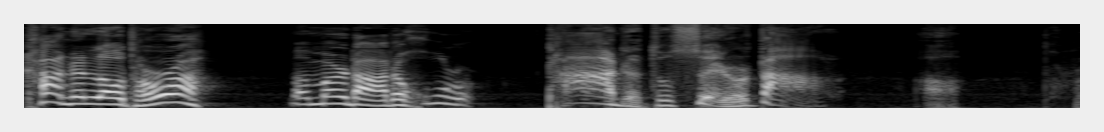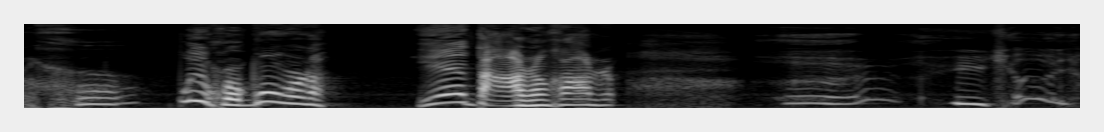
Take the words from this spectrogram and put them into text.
看着老头啊，慢慢打着呼噜。他这都岁数大了啊，他说呼，不一会儿功夫呢，也打上哈欠。你瞧瞧，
